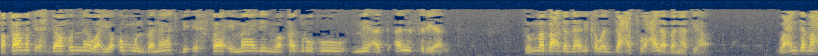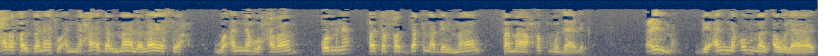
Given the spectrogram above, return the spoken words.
فقامت إحداهن وهي أم البنات بإخفاء مال وقدره مئة ألف ريال. ثم بعد ذلك وزعته على بناتها. وعندما عرف البنات أن هذا المال لا يصح وأنه حرام قمن فتصدقن بالمال فما حكم ذلك؟ علما بأن أم الأولاد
